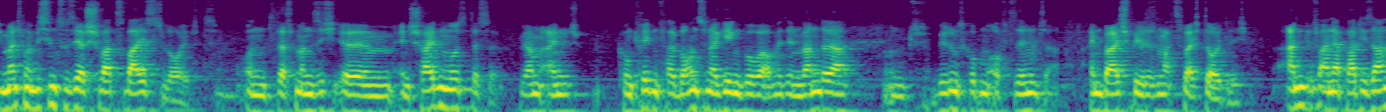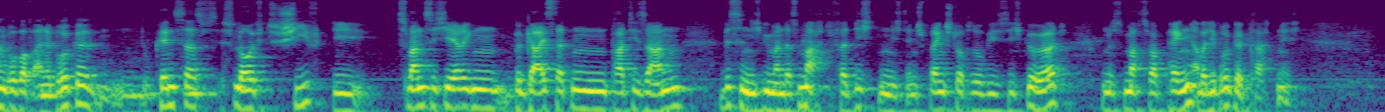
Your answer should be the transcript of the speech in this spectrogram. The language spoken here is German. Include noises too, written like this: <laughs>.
die manchmal ein bisschen zu sehr schwarz-weiß läuft und dass man sich ähm, entscheiden muss, dass wir haben einen konkreten Fall bei uns in der Gegend, wo wir auch mit den Wanderer und Bildungsgruppen oft sind. Ein Beispiel, das macht es vielleicht deutlich. Angriff einer Partisanengruppe auf eine Brücke, du kennst das, es läuft schief. Die 20-jährigen begeisterten Partisanen wissen nicht, wie man das macht, verdichten nicht den Sprengstoff so, wie es sich gehört. Und es macht zwar Peng, aber die Brücke kracht nicht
